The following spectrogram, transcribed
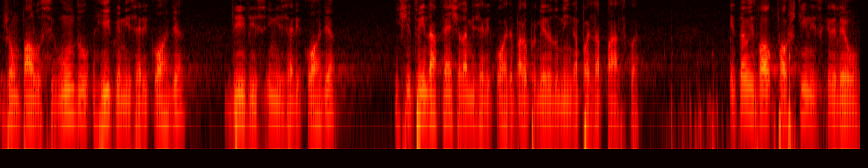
João Paulo II, rico em misericórdia, divis em misericórdia, instituindo a festa da misericórdia para o primeiro domingo após a Páscoa. Então Faustino escreveu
